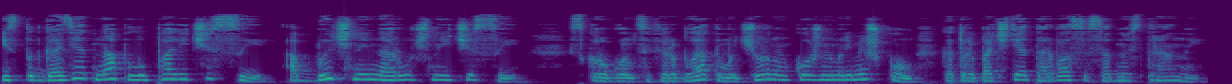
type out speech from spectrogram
Из-под газет на пол упали часы, обычные наручные часы, с круглым циферблатом и черным кожаным ремешком, который почти оторвался с одной стороны.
